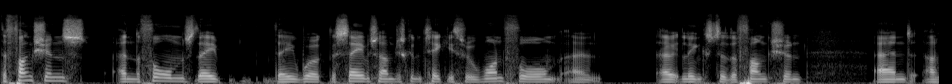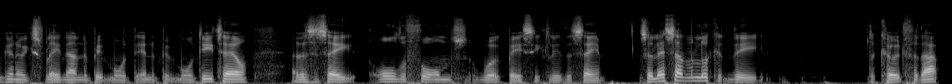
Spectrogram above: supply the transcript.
the functions and the forms they they work the same so I'm just going to take you through one form and uh, it links to the function and I'm going to explain that in a bit more in a bit more detail and as I say all the forms work basically the same so let's have a look at the the code for that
